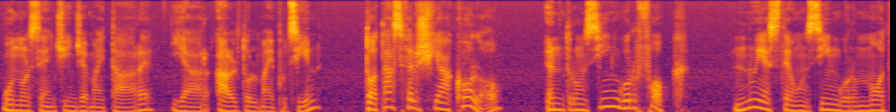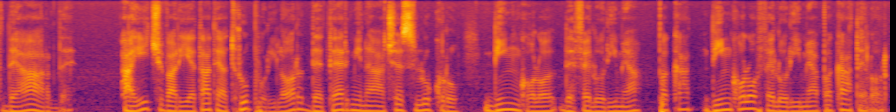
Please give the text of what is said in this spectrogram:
unul se încinge mai tare, iar altul mai puțin, tot astfel și acolo, într-un singur foc, nu este un singur mod de arde. Aici varietatea trupurilor determină acest lucru, dincolo de felurimea păcat, dincolo felurimea păcatelor.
